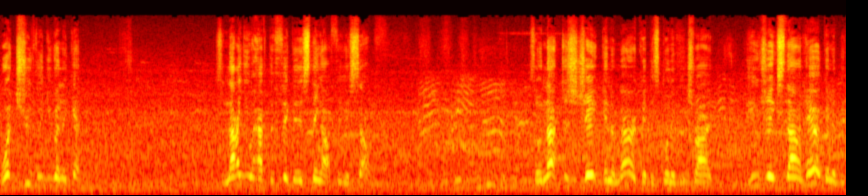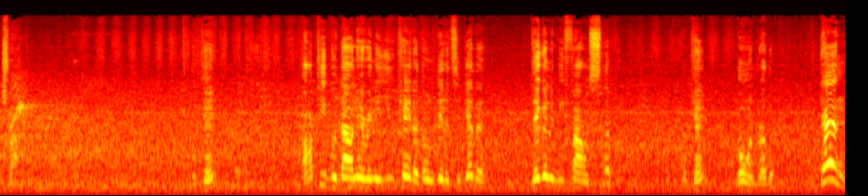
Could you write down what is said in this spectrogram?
What truth are you going to get? So now you have to figure this thing out for yourself. So not just Jake in America that's going to be tried. You Jakes down here are going to be tried. Okay? Our people down here in the UK that don't get it together, they're going to be found slipping. Okay? Go on, brother. Then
